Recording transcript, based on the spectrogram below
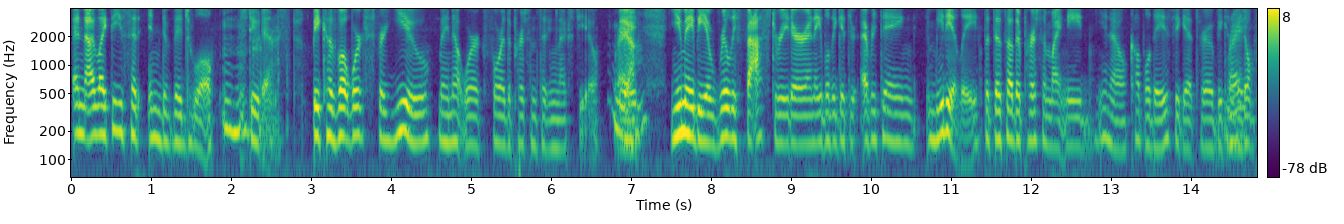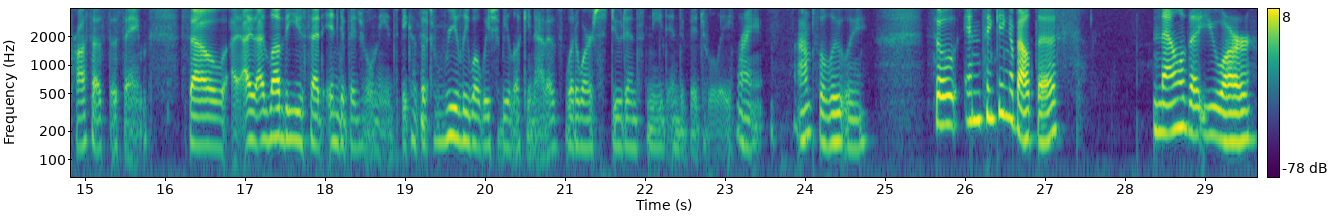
And I like that you said individual Mm-hmm. students because what works for you may not work for the person sitting next to you. Right? Yeah. You may be a really fast reader and able to get through everything immediately, but this other person might need, you know, a couple days to get through because they don't process the same. So I, I love that you said individual needs because that's really what we should be looking at is what do our students need individually. Right. Absolutely. So, in thinking about this, now that you are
